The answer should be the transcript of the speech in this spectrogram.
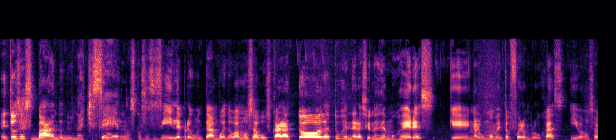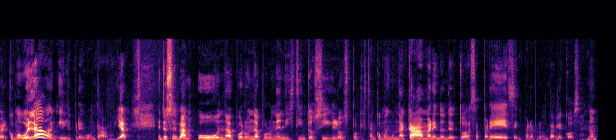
Entonces van donde una hechicera, unas cosas así, le preguntan, bueno, vamos a buscar a todas tus generaciones de mujeres que en algún momento fueron brujas y vamos a ver cómo volaban y les preguntábamos, ¿ya? Entonces van una por una por una en distintos siglos, porque están como en una cámara en donde todas aparecen para preguntarle cosas, ¿no?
